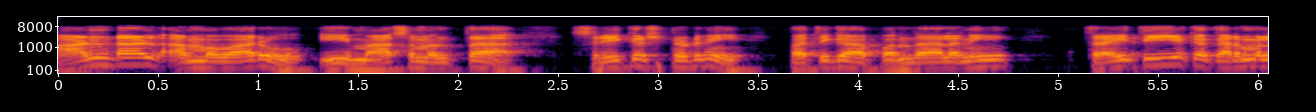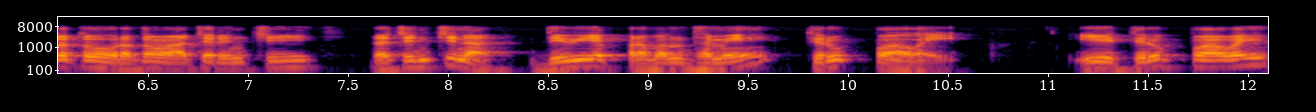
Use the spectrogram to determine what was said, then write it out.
ఆండాళ్ అమ్మవారు ఈ మాసమంతా శ్రీకృష్ణుడిని పతిగా పొందాలని త్రైతీయక కర్మలతో వ్రతం ఆచరించి రచించిన దివ్య ప్రబంధమే తిరుప్పావై. ఈ తిరుప్పావై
